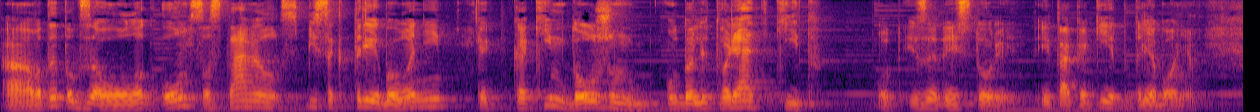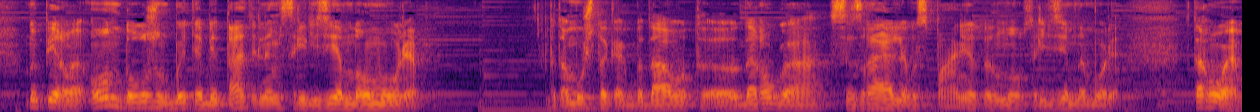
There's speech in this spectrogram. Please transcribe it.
а вот этот зоолог, он составил список требований, как, каким должен удовлетворять кит вот из этой истории. Итак, какие это требования? Ну, первое, он должен быть обитателем Средиземного моря. Потому что, как бы, да, вот э, дорога с Израиля в Испанию, это, ну, Средиземное море. Второе,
